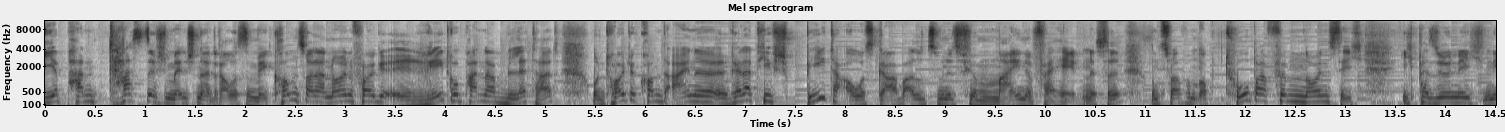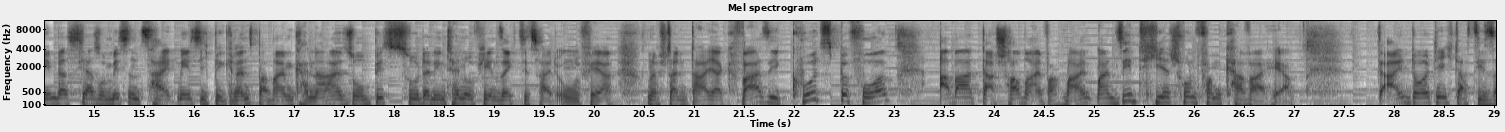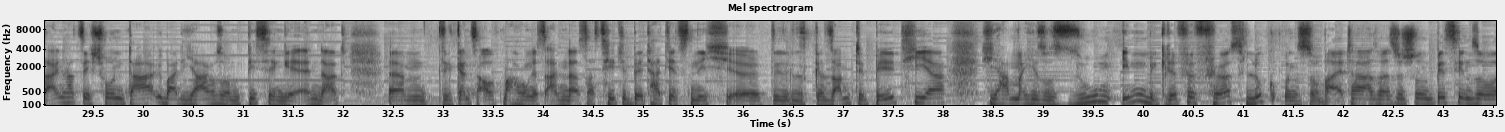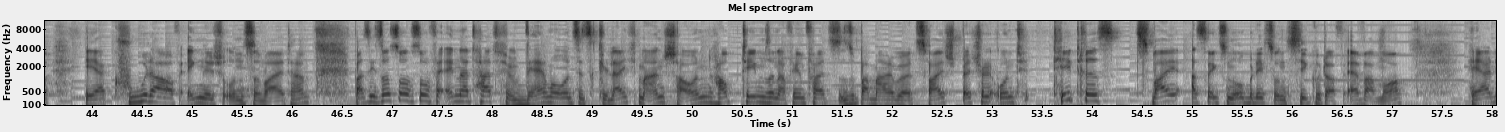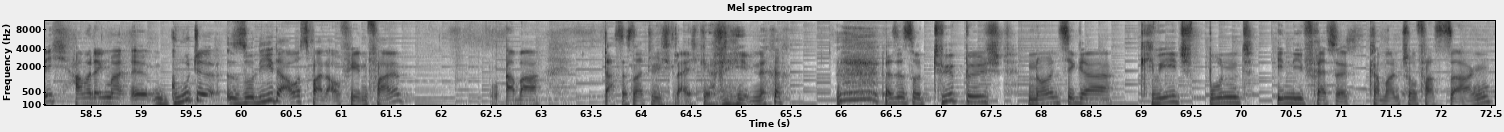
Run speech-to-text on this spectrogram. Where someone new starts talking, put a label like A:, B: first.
A: ihr fantastischen Menschen da draußen. Willkommen zu einer neuen Folge Retro Panda blättert und heute kommt eine relativ späte Ausgabe, also zumindest für meine Verhältnisse und zwar vom Oktober 95. Ich persönlich nehme das ja so ein bisschen zeitmäßig begrenzt bei meinem Kanal, so bis zu der Nintendo 64 Zeit ungefähr und das stand da ja quasi kurz bevor, aber da schauen wir einfach mal. Man sieht hier schon vom Cover her eindeutig, das Design hat sich schon da über die Jahre so ein bisschen geändert. Ähm, die ganze Aufmachung ist anders. Das Titelbild hat jetzt nicht äh, das gesamte Bild hier. Hier haben wir hier so Zoom-In-Begriffe, First Look und so weiter. Also das ist schon ein bisschen so eher cooler auf Englisch und so weiter. Was sich sonst noch so verändert hat, werden wir uns jetzt gleich mal anschauen. Hauptthemen sind auf jeden Fall Super Mario World 2 Special und Tetris 2, Asterix und Obelix und Secret of Evermore herrlich. Haben wir, denke mal, eine gute, solide Auswahl auf jeden Fall. Aber das ist natürlich gleich geblieben. Ne? Das ist so typisch 90er quietsch, bunt in die Fresse, kann man schon fast sagen.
